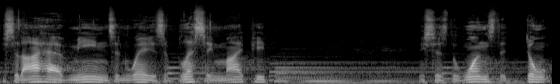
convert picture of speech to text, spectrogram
He said, I have means and ways of blessing my people. He says, the ones that don't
